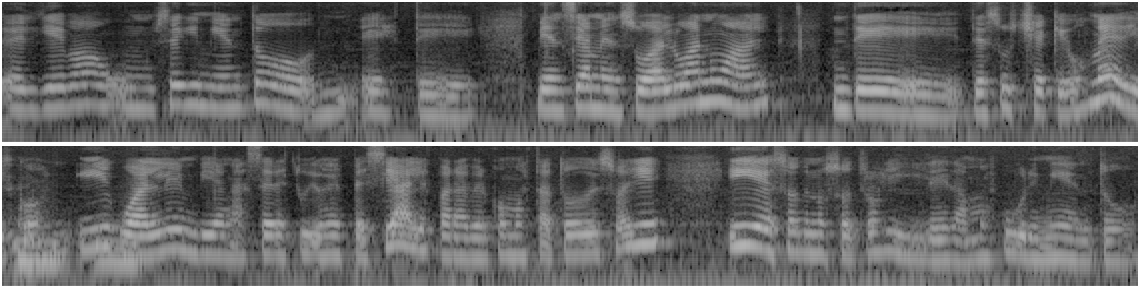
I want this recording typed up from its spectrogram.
él lleva un seguimiento, este, bien sea mensual o anual, de, de sus chequeos médicos. igual le envían a hacer estudios especiales para ver cómo está todo eso allí y eso nosotros le damos cubrimiento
